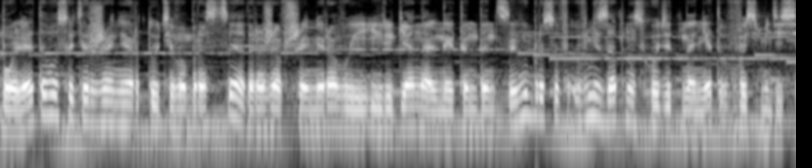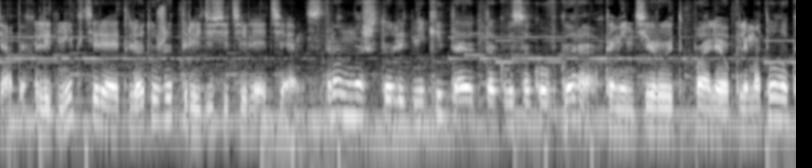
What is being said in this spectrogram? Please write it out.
Более того, содержание ртути в образце, отражавшее мировые и региональные тенденции выбросов, внезапно сходит на нет в 80-х. Ледник теряет лед уже три десятилетия. Странно, что ледник ледники тают так высоко в горах, комментирует палеоклиматолог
